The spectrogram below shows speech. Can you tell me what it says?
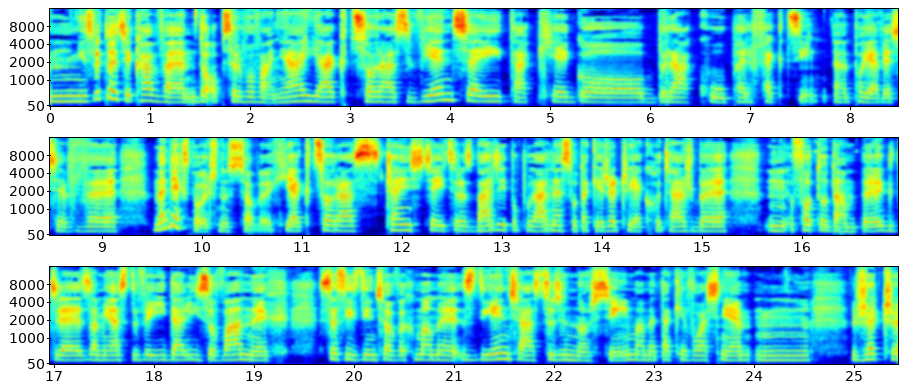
niezwykle ciekawe do obserwowania, jak coraz więcej takiego braku perfekcji e, pojawia się w mediach społecznościowych, jak coraz częściej, coraz bardziej popularne są takie rzeczy, jak chociażby um, fotodampy, gdzie zamiast wyidealizowanych sesji zdjęciowych mamy zdjęcia z codzienności, mamy takie właśnie mm, rzeczy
